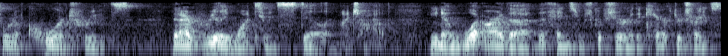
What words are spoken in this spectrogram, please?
sort of core truths that I really want to instill in my child. You know, what are the the things from Scripture, the character traits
